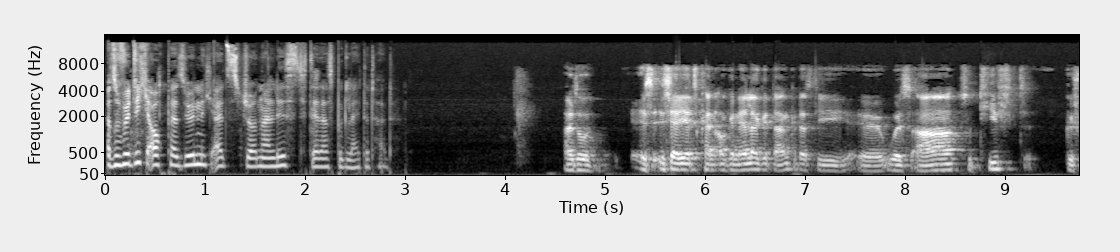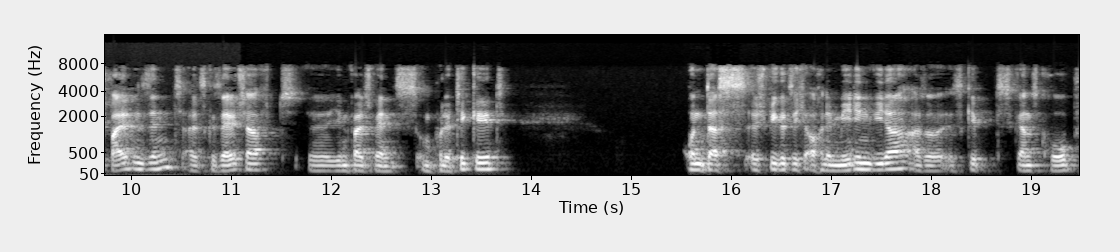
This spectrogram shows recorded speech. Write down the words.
also für dich auch persönlich als Journalist, der das begleitet hat. Also es ist ja jetzt kein origineller Gedanke, dass die äh, USA zutiefst gespalten sind als Gesellschaft, äh, jedenfalls wenn es um Politik geht. Und das äh, spiegelt sich auch in den Medien wieder. Also es gibt ganz grob,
